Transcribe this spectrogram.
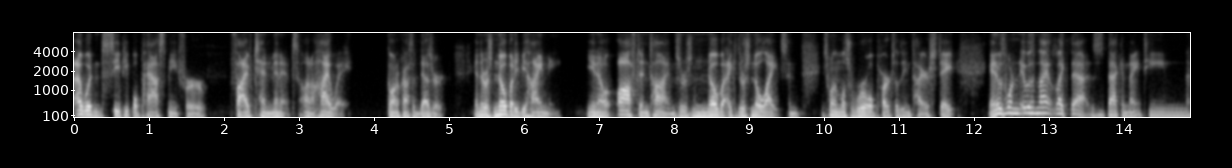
I wouldn't see people pass me for five, 10 minutes on a highway going across the desert. And there was nobody behind me. You know, oftentimes there's nobody, there's no lights. And it's one of the most rural parts of the entire state. And it was one, it was a night like that. This is back in 19,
